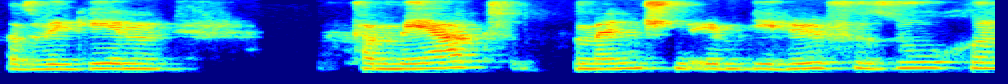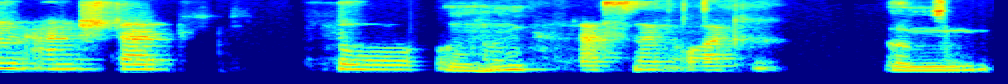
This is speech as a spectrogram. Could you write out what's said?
Also wir gehen vermehrt zu Menschen eben, die Hilfe suchen, anstatt zu mhm. verlassenen Orten. Ähm,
